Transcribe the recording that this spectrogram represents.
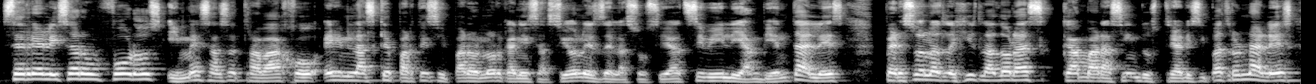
se realizaron foros y mesas de trabajo en las que participaron organizaciones de la sociedad civil y ambientales, personas legisladoras, cámaras industriales y patronales,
